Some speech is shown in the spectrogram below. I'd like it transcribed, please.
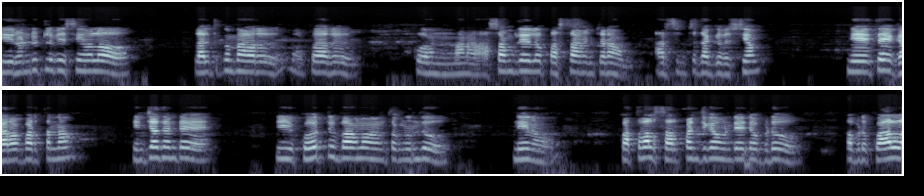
ఈ రెండిట్ల విషయంలో లలిత్ కుమార్ గారు మన అసెంబ్లీలో ప్రస్తావించడం హర్షించదగ్గ విషయం. నేనైతే గర్వపడుతున్నాం. ఇంచేదంటే ఈ కోర్టు భవనం అంతకుముందు నేను కొత్త వాళ్ళ సర్పంచ్గా ఉండేటప్పుడు అప్పుడు కోళ్ళ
